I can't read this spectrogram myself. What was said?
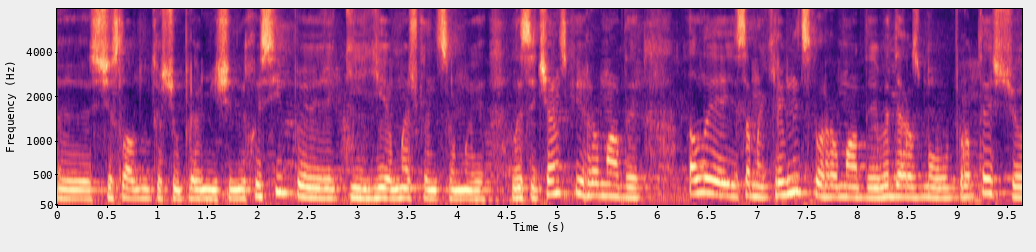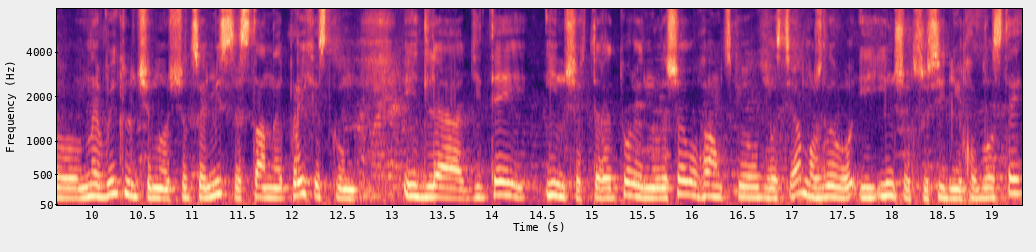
е, з числа внутрішньо переміщених осіб, е, які є мешканцями Лисичанської громади. Але і саме керівництво громади веде розмову про те, що не виключено, що це місце стане прихистком і для дітей інших територій, не лише Луганської області, а можливо і інших сусідніх областей,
